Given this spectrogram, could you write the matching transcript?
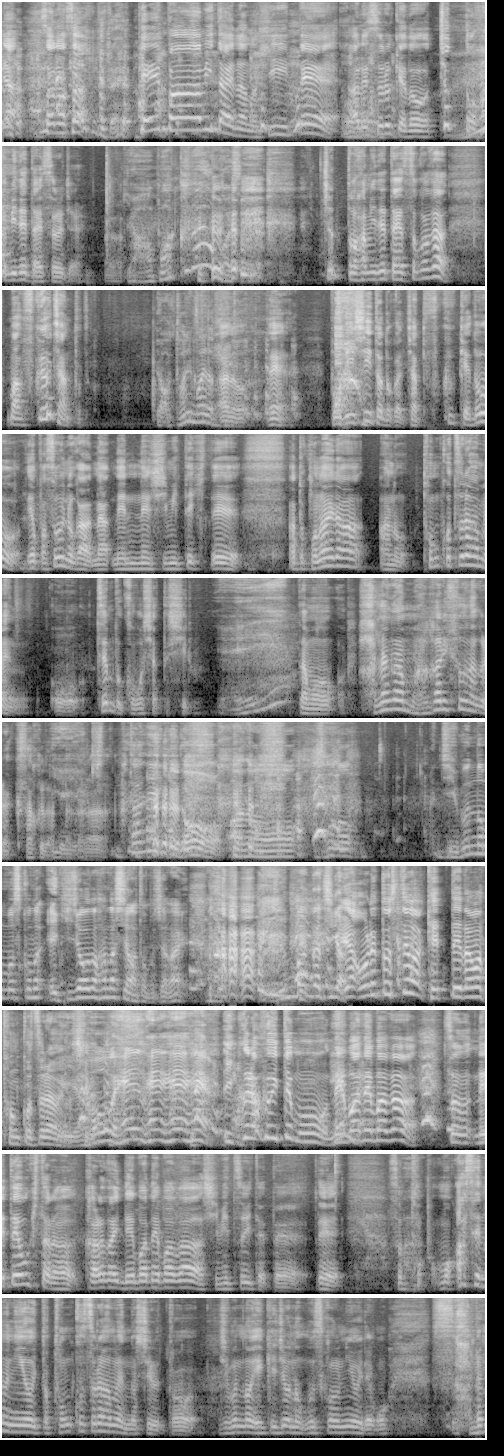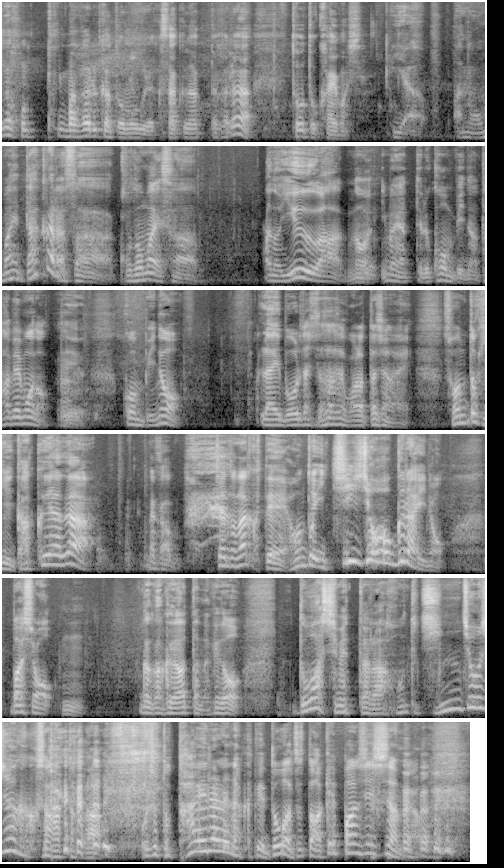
いやそのさペーパーみたいなの引いてあれするけどちょっとはみ出たりするじゃん。やばくない？お前それ。いちょっとはみ出たやつとかがまあ拭くよちゃんとや当たり前だ。ろあのねボディシートとかちゃんと拭くけどやっぱそういうのがな年々染みてきてあとこの間あの豚骨ラーメンを全部こぼしちゃって汁。えだからもう鼻が曲がりそうなぐらい臭くなったいから。やいや汚ねえけどあのーその自分の息子の液状の話の後のじゃない。順番が違う。いや俺としては決定打は豚骨ラーメンにしようおうへんへんへんへんいくら拭いてもネバネバがその寝て起きたら体にネバネバが染みついててでそのともう汗の匂いと豚骨ラーメンの汁と自分の液状の息子の匂いでもうす鼻が本当に曲がるかと思うぐらい臭くなったからとうとう変えました。いやあのお前だからさこの前さあのユーアの今やってるコンビの食べ物っていうコンビのライブ俺たち出させてもらったじゃない。その時楽屋がなんかちゃんとなくてほんと1畳ぐらいの場所が楽屋あったんだけどドア閉めたらほんと尋常じゃなく臭かったから 俺ちょっと耐えられなくてドアずっと開けっぱなしにしてたんだよ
